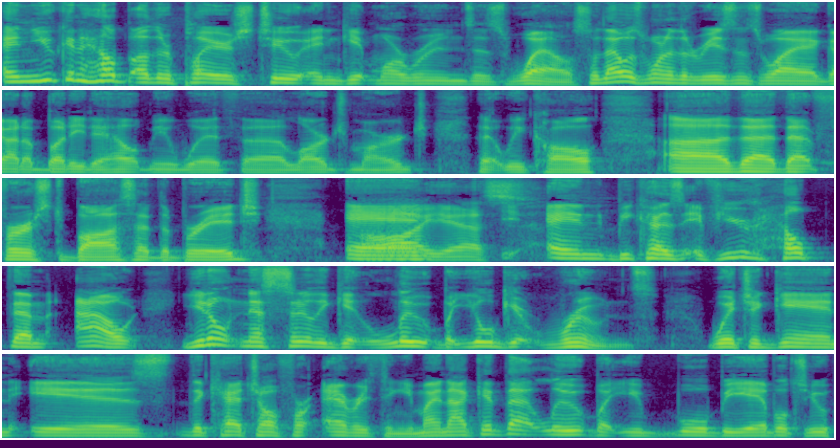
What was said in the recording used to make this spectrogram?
And you can help other players too and get more runes as well. So that was one of the reasons why I got a buddy to help me with uh, Large Marge that we call uh, that that first boss at the bridge. And, Ah, yes. And because if you help them out, you don't necessarily get loot, but you'll get runes. Which again is the catch-all for everything. You might not get that loot, but you will be able to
